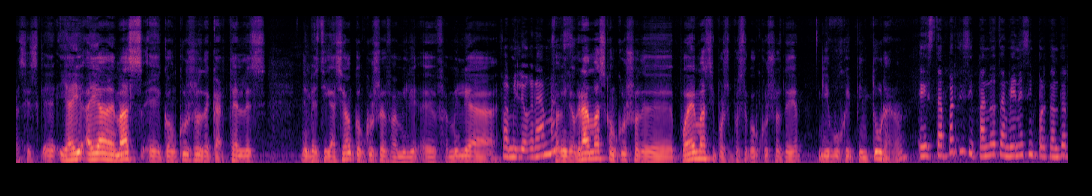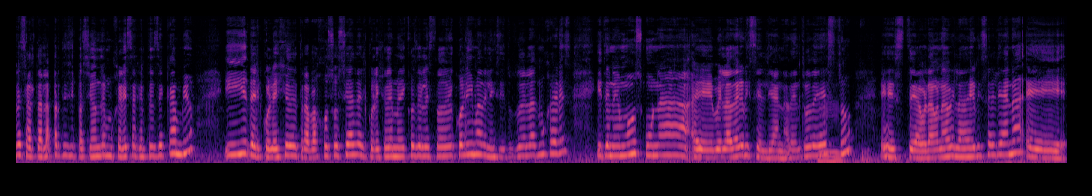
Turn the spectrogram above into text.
Así es que, y hay, hay además eh, concursos de carteles de investigación, concurso de familia, eh, familia familiogramas. familiogramas, concurso de poemas y por supuesto concursos de dibujo y pintura, ¿no? Está participando también, es importante resaltar la participación de mujeres agentes de cambio y del Colegio de Trabajo Social, del Colegio de Médicos del Estado de Colima, del Instituto de las Mujeres y tenemos una eh, velada griseldiana. Dentro de esto este, habrá una velada griseldiana eh,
